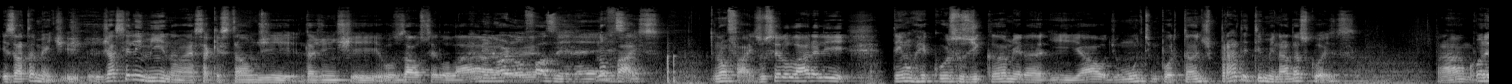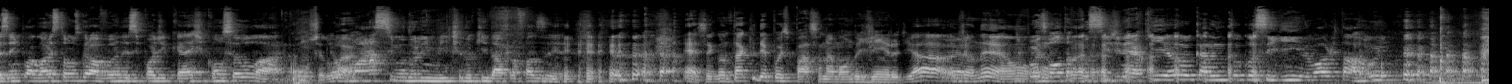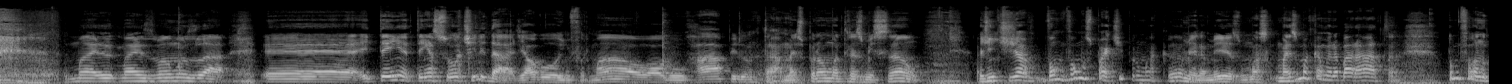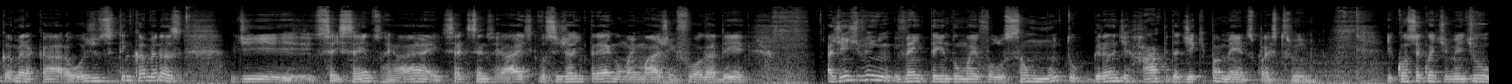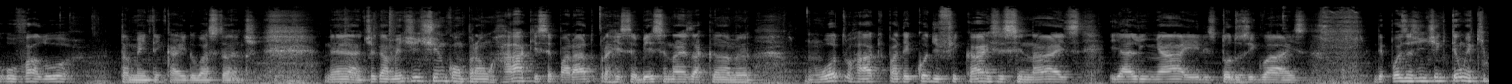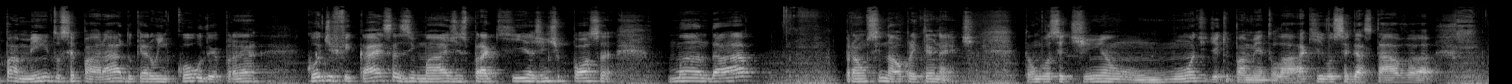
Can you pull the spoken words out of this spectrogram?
exatamente. Já se elimina essa questão de da gente usar o celular. É melhor não fazer, né? Não Esse- faz. Não faz. O celular ele tem um recursos de câmera e áudio muito importante para determinadas coisas. Tá? Por coisa- exemplo, agora estamos gravando esse podcast com o celular. Com o É celular. o máximo do limite do que dá pra fazer. É, sem contar que depois passa na mão do engenheiro de áudio, né? Um- É. Depois volta pro Sidney aqui, ô, cara, não tô conseguindo, o áudio tá ruim. Mas, mas vamos lá. É, e tem, tem a sua utilidade, algo informal, algo rápido, tá. Mas para uma transmissão, a gente já. Vamos, vamos partir para uma câmera mesmo, uma, mas uma câmera barata. Estamos falando câmera cara. Hoje você tem câmeras de 600 reais, 700 reais, que você já entrega uma imagem Full HD. a gente vem, vem tendo uma evolução muito grande e rápida de equipamentos para streaming. E, consequentemente, o, o valor também tem caído bastante. Né? Antigamente a gente tinha que comprar um rack separado para receber sinais da câmera, um outro rack para decodificar esses sinais e alinhar eles todos iguais. Depois a gente tinha que ter um equipamento separado que era o encoder para codificar essas imagens para que a gente possa mandar para um sinal para a internet. Então você tinha um monte de equipamento lá que você gastava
